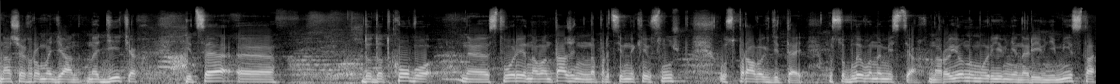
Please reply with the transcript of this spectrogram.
наших громадян, на дітях. І це додатково е, створює навантаження на працівників служб у справах дітей, особливо на місцях, на районному рівні, на рівні міста.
